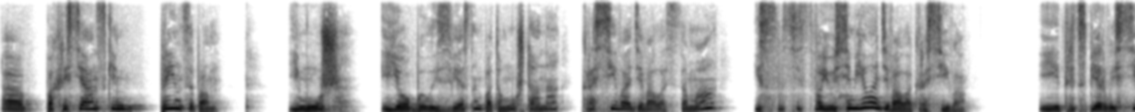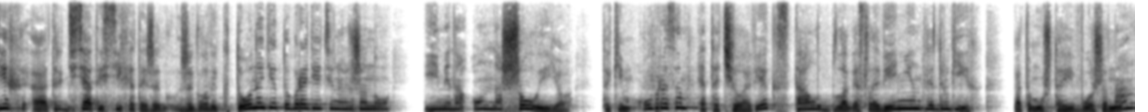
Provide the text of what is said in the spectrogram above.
а, по христианским принципам. И муж ее был известным, потому что она красиво одевалась сама и свою семью одевала красиво. И 31 стих, 10 э, стих этой же главы «Кто найдет добродетельную жену?» И именно он нашел ее. Таким образом, этот человек стал благословением для других, потому что его жена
